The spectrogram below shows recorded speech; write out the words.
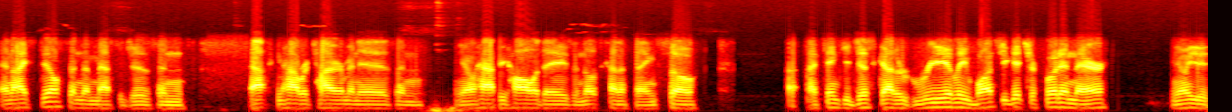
and I still send them messages and ask them how retirement is and you know happy holidays and those kind of things. So I- I think you just got to really once you get your foot in there. You know, you,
